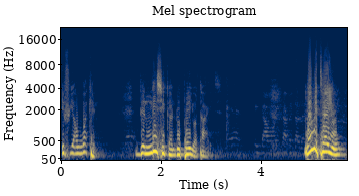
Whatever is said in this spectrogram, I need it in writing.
If you are working, the least you can do, pay your tithe. Let me tell you,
